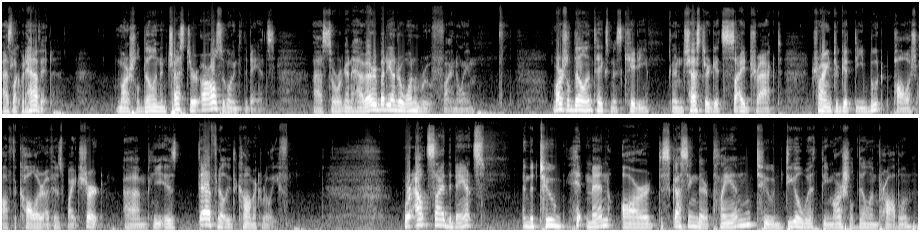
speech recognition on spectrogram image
as luck would have it, Marshal, Dillon, and Chester are also going to the dance. Uh, so we're going to have everybody under one roof finally. Marshal Dillon takes Miss Kitty, and Chester gets sidetracked trying to get the boot polish off the collar of his white shirt. Um, he is definitely the comic relief. We're outside the dance, and the two hit men are discussing their plan to deal with the Marshal Dillon problem.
